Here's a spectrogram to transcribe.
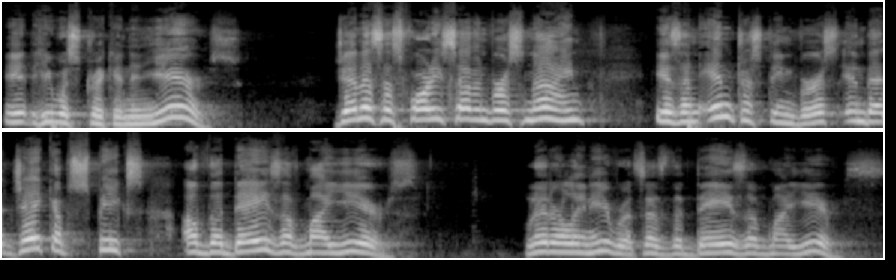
It, he was stricken in years. Genesis 47, verse 9, is an interesting verse in that Jacob speaks of the days of my years. Literally in Hebrew, it says the days of my years.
